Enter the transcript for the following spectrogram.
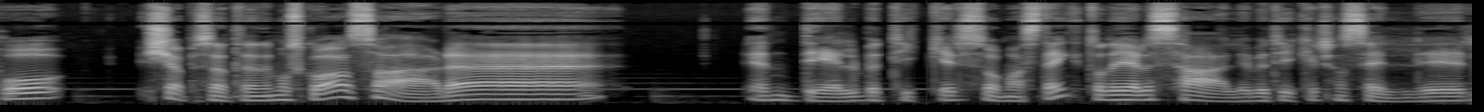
På kjøpesentrene i Moskva så er det en del butikker som er stengt, og det gjelder særlig butikker som selger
